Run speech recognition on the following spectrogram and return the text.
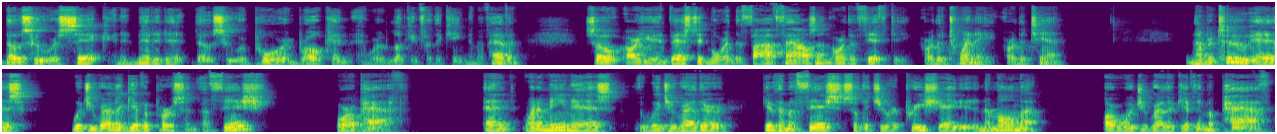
those who were sick and admitted it, those who were poor and broken and were looking for the kingdom of heaven. So are you invested more in the 5,000 or the 50 or the 20 or the 10? Number two is, would you rather give a person a fish or a path? And what I mean is, would you rather give them a fish so that you're appreciated in a moment, or would you rather give them a path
